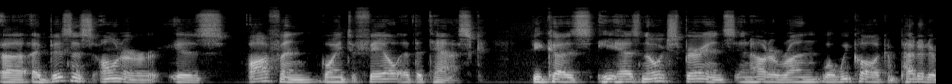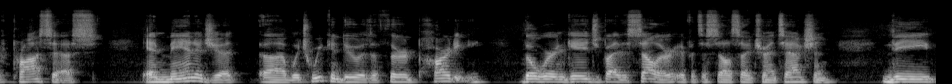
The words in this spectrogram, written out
uh, a business owner is often going to fail at the task because he has no experience in how to run what we call a competitive process and manage it, uh, which we can do as a third party though we're engaged by the seller, if it's a sell side transaction, the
